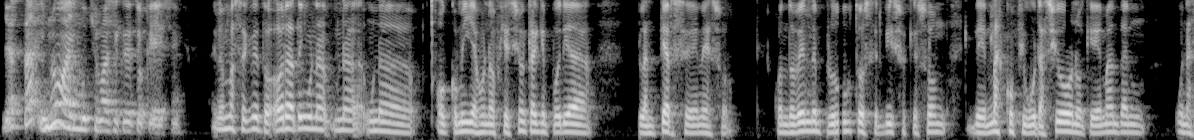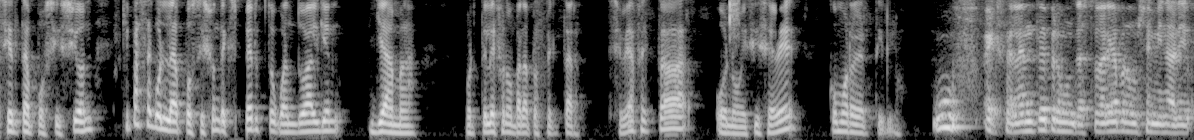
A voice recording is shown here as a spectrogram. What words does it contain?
Ya está. Y no hay mucho más secreto que ese. No es más secreto. Ahora tengo una, una, una, o comillas, una objeción que alguien podría plantearse en eso. Cuando venden productos o servicios que son de más configuración o que demandan una cierta posición. ¿Qué pasa con la posición de experto cuando alguien llama por teléfono para prospectar? ¿Se ve afectada o no? Y si se ve, ¿cómo revertirlo? Uf, excelente pregunta. Esto daría para un seminario.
